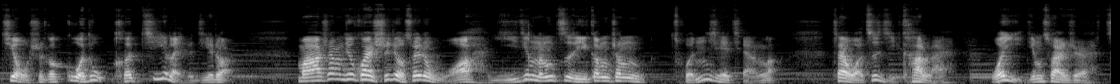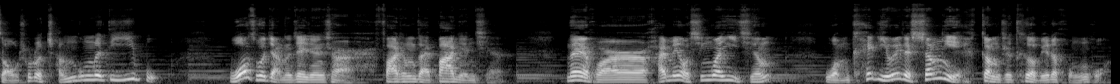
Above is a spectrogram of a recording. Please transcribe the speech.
就是个过渡和积累的阶段，马上就快十九岁的我，已经能自力更生，存些钱了。在我自己看来，我已经算是走出了成功的第一步。我所讲的这件事儿发生在八年前，那会儿还没有新冠疫情，我们 KTV 的生意更是特别的红火。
